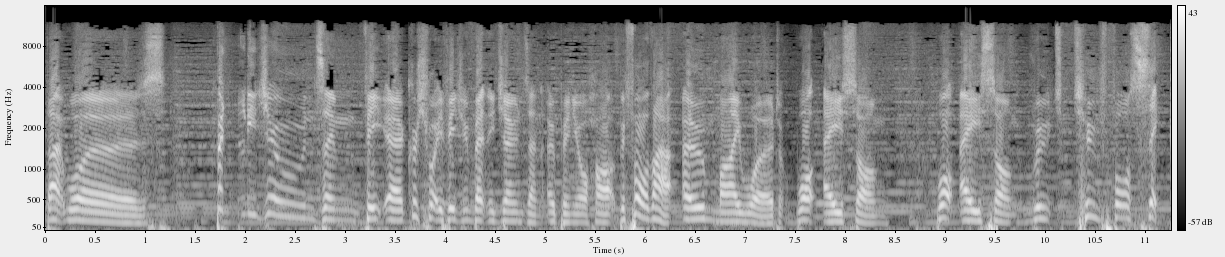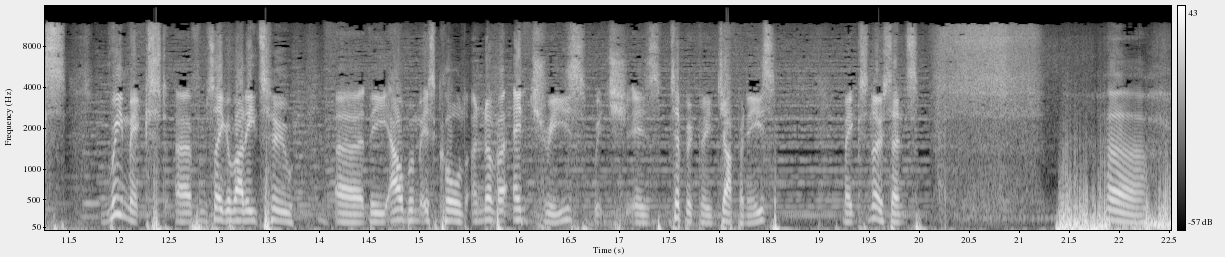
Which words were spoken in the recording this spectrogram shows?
That was Bentley Jones and fe- uh, Crush 40 featuring Bentley Jones and Open Your Heart. Before that, oh my word, what a song! What a song! Route 246 remixed uh, from Sega Rally 2. Uh, the album is called Another Entries, which is typically Japanese. Makes no sense.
